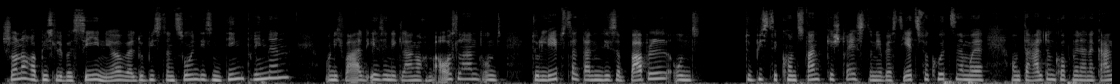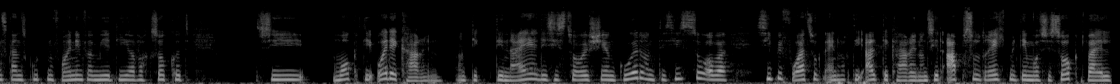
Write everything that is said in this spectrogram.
schon auch ein bisschen übersehen, ja, weil du bist dann so in diesem Ding drinnen und ich war halt irrsinnig lange auch im Ausland und du lebst halt dann in dieser Bubble und du bist ja konstant gestresst. Und ich habe erst jetzt vor kurzem einmal eine Unterhaltung gehabt mit einer ganz, ganz guten Freundin von mir, die einfach gesagt hat, sie mag die alte Karin. Und die, die neue, das ist zwar alles schön und gut und das ist so, aber sie bevorzugt einfach die alte Karin. Und sie hat absolut recht mit dem, was sie sagt, weil,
